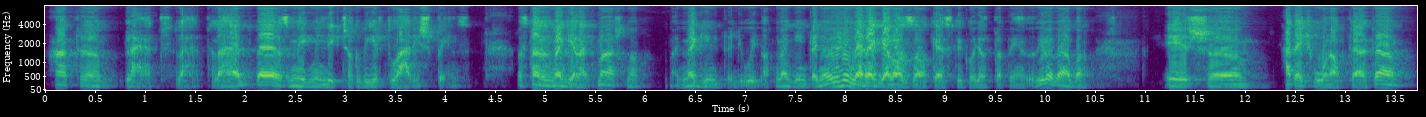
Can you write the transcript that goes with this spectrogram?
hát lehet, lehet, lehet, de ez még mindig csak virtuális pénz. Aztán ez megjelent másnap, meg megint egy új nap, megint egy és minden reggel azzal kezdtük, hogy ott a pénz az irodában, és hát egy hónap telt el,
